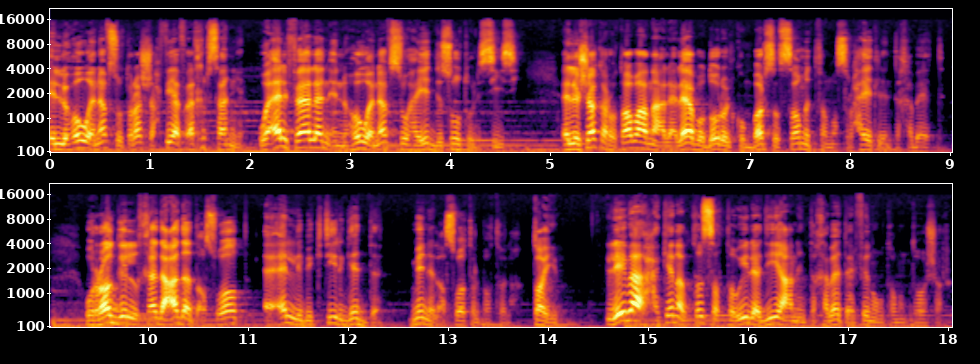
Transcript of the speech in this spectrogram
اللي هو نفسه ترشح فيها في آخر ثانية. وقال فعلا إن هو نفسه هيدي صوته للسيسي. اللي شكره طبعا على لعب دور الكومبارس الصامت في مسرحية الانتخابات. والراجل خد عدد أصوات أقل بكتير جدا من الأصوات الباطلة. طيب ليه بقى حكينا القصة الطويلة دي عن انتخابات 2018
